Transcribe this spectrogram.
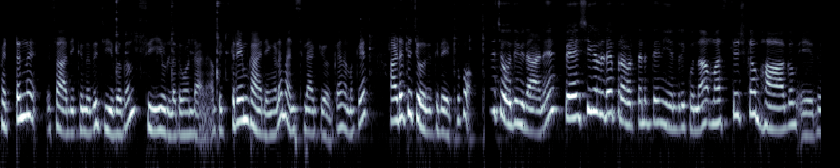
പെട്ടെന്ന് സാധിക്കുന്നത് ജീവകം സി ഉള്ളത് കൊണ്ടാണ്. അപ്പോൾ ഇത്രയും കാര്യങ്ങൾ മനസ്സിലാക്കി വെക്കുക. നമുക്ക് അടുത്ത ചോദ്യത്തിലേക്ക് പോകാം അടുത്ത ചോദ്യം ഇതാണ്. പേശികളുടെ പ്രവർത്തനത്തെ നിയന്ത്രിക്കുന്ന മസ്തിഷ്ക ഭാഗം ഏത്?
